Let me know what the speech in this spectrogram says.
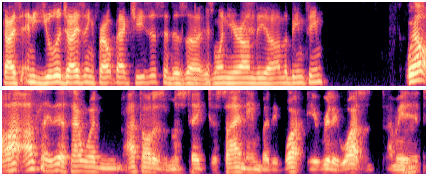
Guys, any eulogizing for Outback Jesus and his uh, his one year on the uh, on the Beam team? Well, I, will say this: I wasn't. I thought it was a mistake to sign him, but it what it really wasn't. I mean, it,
